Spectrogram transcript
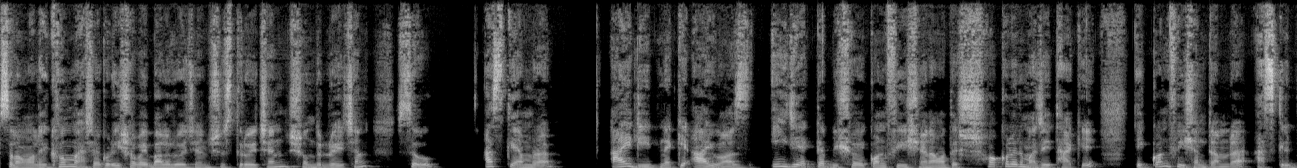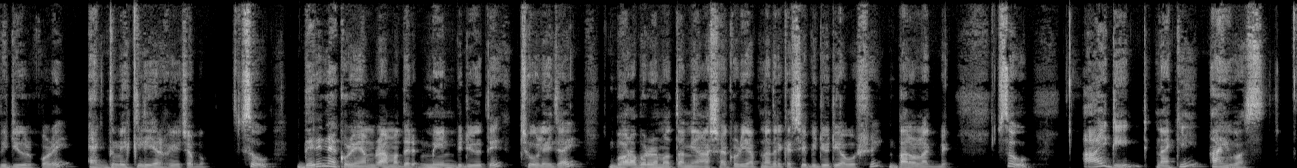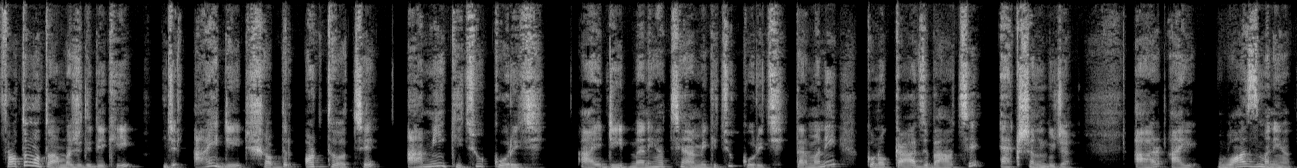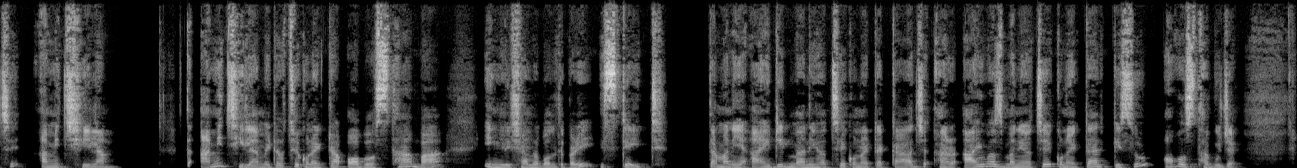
আসসালামু আলাইকুম। আশা করি সবাই ভালো রয়েছেন, সুস্থ রয়েছেন, সুন্দর রয়েছেন। সো আজকে আমরা আই ডিড নাকি আই ওয়াজ এই যে একটা বিষয়ে কনফিউশন আমাদের সকলের মাঝেই থাকে, এই কনফিউশনটা আমরা আজকের ভিডিওর পরে একদমই ক্লিয়ার হয়ে যাব। সো দেরি না করে আমরা আমাদের মেইন ভিডিওতে চলে যাই। বরাবরের মতো আমি আশা করি আপনাদের কাছে ভিডিওটি অবশ্যই ভালো লাগবে। সো আই ডিড নাকি আই ওয়াজ প্রথমত আমরা যদি দেখি যে আই ডিড শব্দের অর্থ হচ্ছে আমি কিছু করেছি। আই ডিড মানে হচ্ছে আমি কিছু করেছি। তার মানে কোনো কাজ বা হচ্ছে অ্যাকশন বোঝায় আর আই ওয়াজ মানে হচ্ছে আমি ছিলাম। তা আমি ছিলাম এটা হচ্ছে কোনো একটা অবস্থা বা ইংলিশে আমরা বলতে পারি স্টেট তার মানে আই ডিড মানে হচ্ছে কোনো একটা কাজ আর আই ওয়াজ মানে হচ্ছে কোনো একটা কিছুর অবস্থা বোঝায়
